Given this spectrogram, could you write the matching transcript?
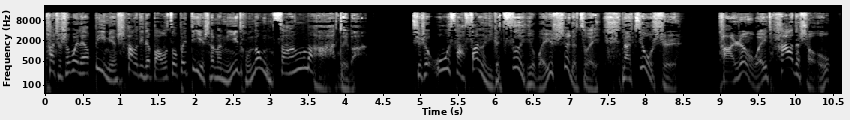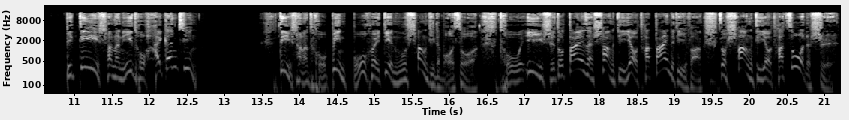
他只是为了要避免上帝的宝座被地上的泥土弄脏嘛，对吧？其实乌萨犯了一个自以为是的罪，那就是他认为他的手比地上的泥土还干净。地上的土并不会玷污上帝的宝座，土一直都待在上帝要他待的地方，做上帝要他做的事。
